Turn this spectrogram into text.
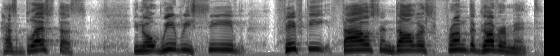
has blessed us. You know, we received $50,000 from the government.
